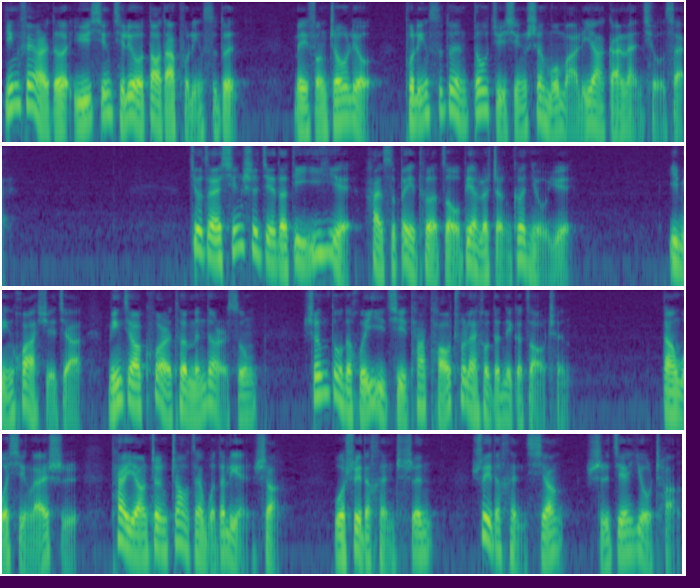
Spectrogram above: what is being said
英菲尔德于星期六到达普林斯顿。每逢周六，普林斯顿都举行圣母玛利亚橄榄球赛。就在《新世界》的第一页，汉斯·贝特走遍了整个纽约。一名化学家名叫库尔特·门德尔松，生动地回忆起他逃出来后的那个早晨。当我醒来时，太阳正照在我的脸上。我睡得很深，睡得很香，时间又长。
